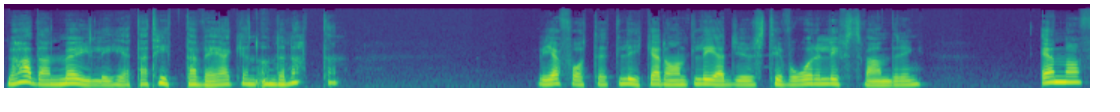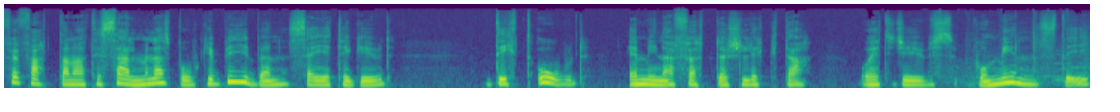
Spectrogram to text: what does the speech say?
Nu hade han möjlighet att hitta vägen under natten. Vi har fått ett likadant ledljus till vår livsvandring. En av författarna till psalmernas bok i Bibeln säger till Gud Ditt ord är mina fötters lykta och ett ljus på min stig.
